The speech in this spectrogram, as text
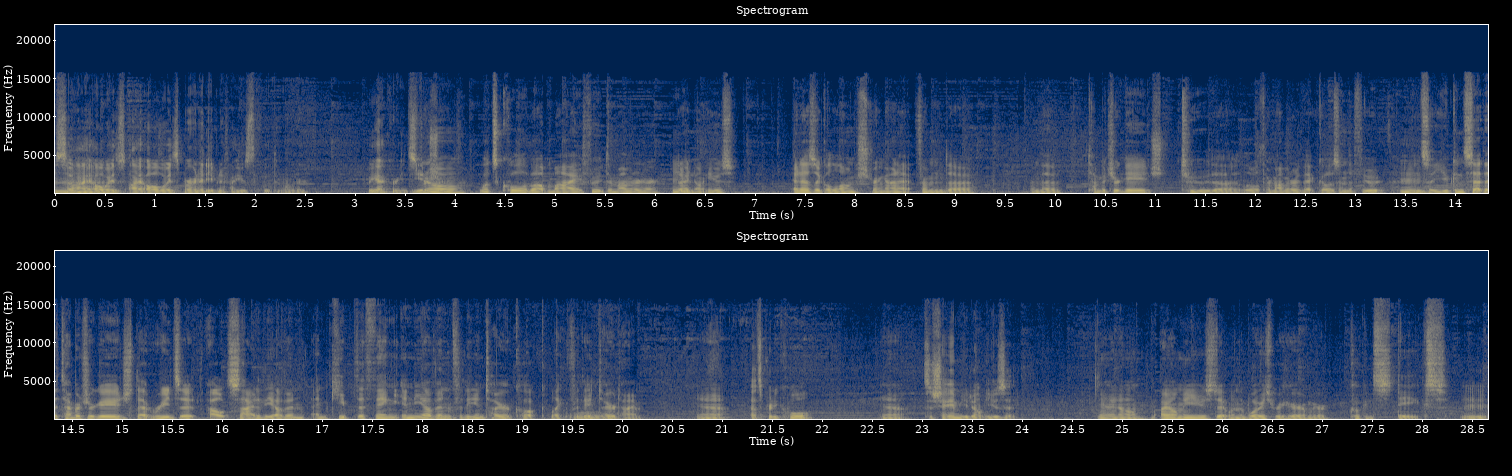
So I Mm. always I always burn it even if I use the food thermometer. We got greens. You know sure. what's cool about my food thermometer that I Mm. don't use? It has like a long string on it from the from the temperature gauge to the little thermometer that goes in the food. Mm. And so you can set the temperature gauge that reads it outside of the oven and keep the thing in the oven for the entire cook, like for the entire time. Yeah. That's pretty cool. Yeah. It's a shame you don't use it. Yeah, I know. I only used it when the boys were here and we were cooking steaks. Mm.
